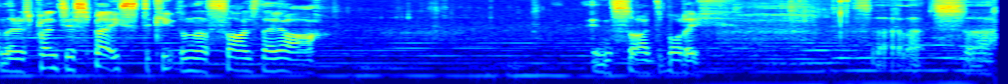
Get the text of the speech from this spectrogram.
And there is plenty of space to keep them the size they are inside the body. So that's uh,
